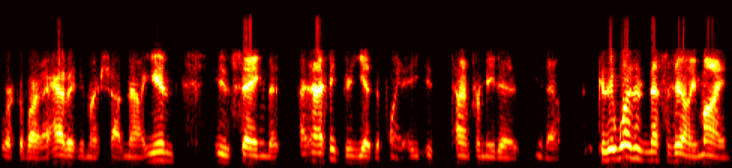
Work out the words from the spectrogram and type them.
work of art. I have it in my shop now. Ian is saying that, and I think that he has a point. It's time for me to, you know, because it wasn't necessarily mine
